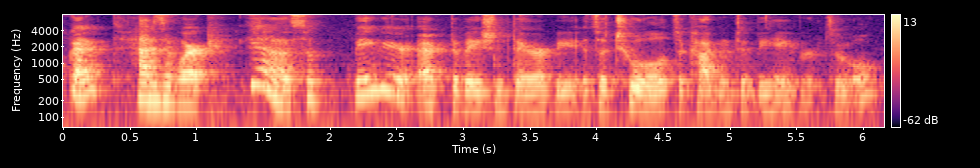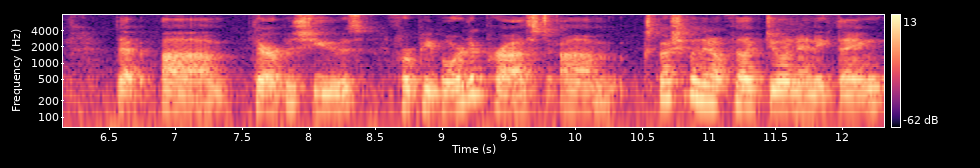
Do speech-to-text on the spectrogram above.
Okay. How does it work? Yeah, so behavior activation therapy, it's a tool, it's a cognitive behavior tool that um, therapists use for people who are depressed, um, especially when they don't feel like doing anything.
